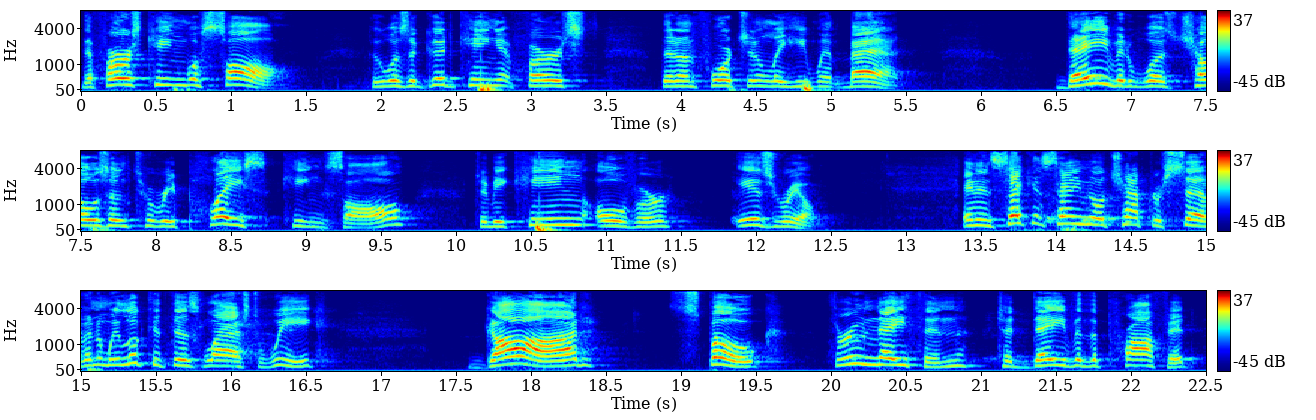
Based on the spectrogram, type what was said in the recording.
The first king was Saul, who was a good king at first, then unfortunately he went bad. David was chosen to replace King Saul to be king over Israel. And in 2 Samuel chapter 7, and we looked at this last week, God spoke through Nathan to David the prophet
